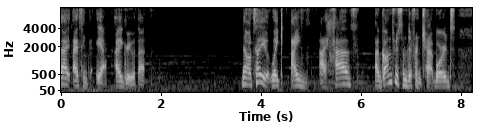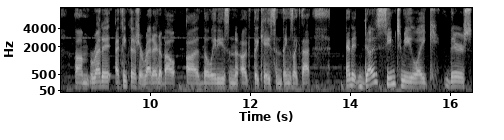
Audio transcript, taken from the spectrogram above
I, I think that, yeah, I agree with that. Now I'll tell you, like I I have I've gone through some different chat boards, um, Reddit. I think there's a Reddit about uh, the ladies and uh, the case and things like that. And it does seem to me like there's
